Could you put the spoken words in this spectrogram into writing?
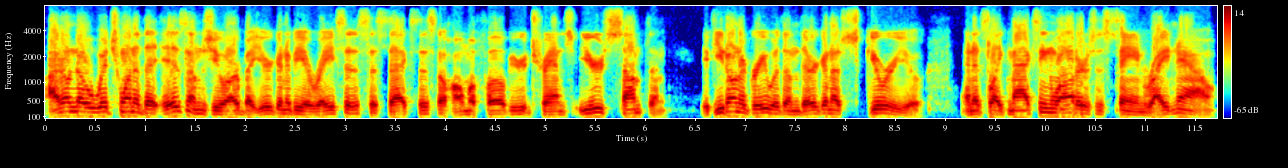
I don't know which one of the isms you are, but you're going to be a racist, a sexist, a homophobe, you're trans, you're something. If you don't agree with them, they're going to skewer you. And it's like Maxine Waters is saying right now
